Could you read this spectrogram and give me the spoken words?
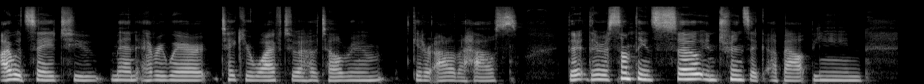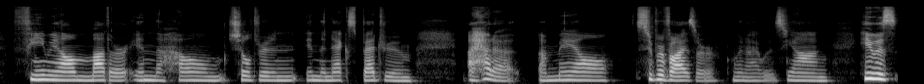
I would say to men everywhere take your wife to a hotel room, get her out of the house. There, there is something so intrinsic about being female mother in the home, children in the next bedroom. I had a, a male supervisor when I was young. He was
